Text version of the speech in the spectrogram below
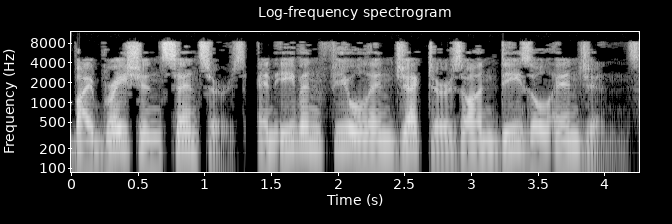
vibration sensors, and even fuel injectors on diesel engines.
